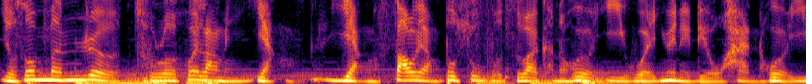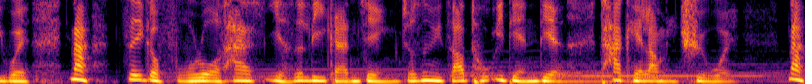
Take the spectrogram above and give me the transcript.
有时候闷热，除了会让你痒痒瘙痒不舒服之外，可能会有异味，因为你流汗会有异味。那这个芙洛它也是立竿见影，就是你只要涂一点点，它可以让你去味。那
